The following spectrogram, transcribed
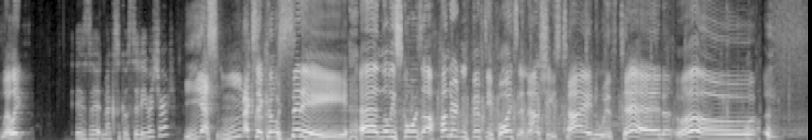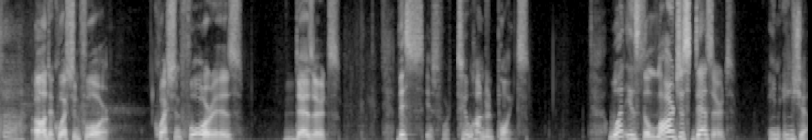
Lily? Is it Mexico City, Richard? Yes, Mexico City! And Lily scores 150 points, and now she's tied with Ted. Whoa! Oh. On to question four. Question four is deserts. This is for 200 points. What is the largest desert in Asia?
